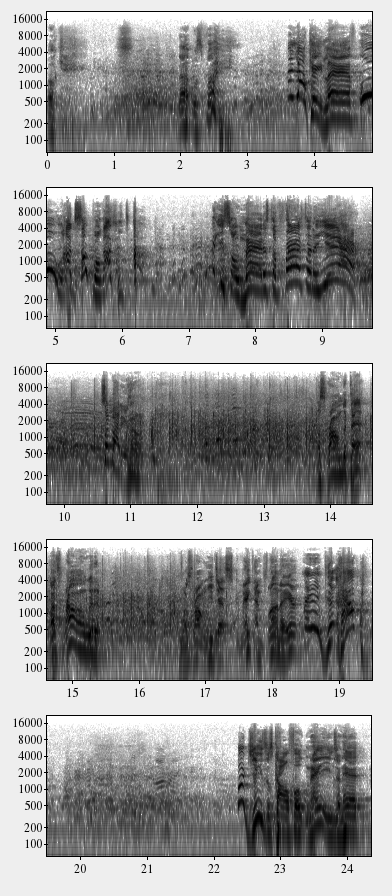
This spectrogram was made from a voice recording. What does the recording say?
Okay. That was funny. Man, y'all can't laugh. Ooh, I, some folks, I just. I, you so mad? It's the first of the year. Somebody, huh? What's wrong with that? What's wrong with it? What's wrong? You just making fun of Eric. Man, good. How? What Jesus called folk names and had.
